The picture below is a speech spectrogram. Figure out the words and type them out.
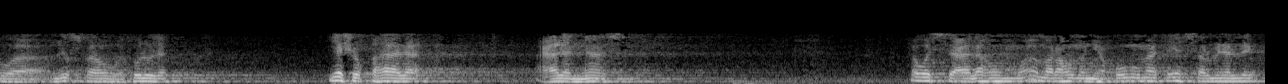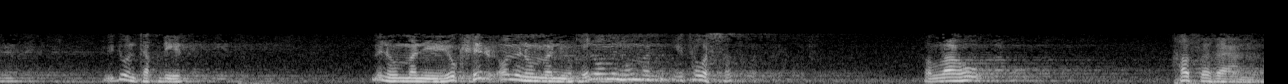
ونصفه وثلثه. يشق هذا على الناس. فوسع لهم وأمرهم أن يقوموا ما تيسر من الليل. بدون تقدير. منهم من يكثر ومنهم من يقل ومنهم من يتوسط. فالله خفف عنه.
